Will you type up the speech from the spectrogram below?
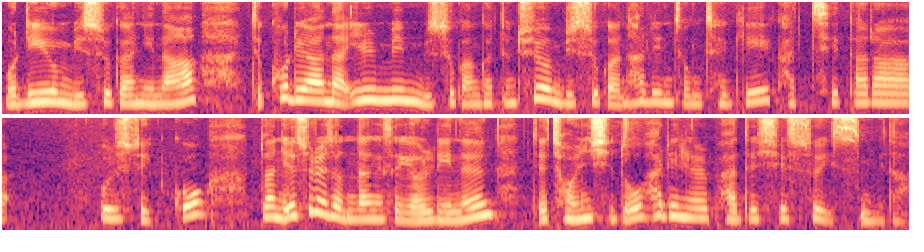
뭐 리움 미술관이나 이제 코리아나 일민 미술관 같은 주요 미술관 할인 정책이 같이 따라 올수 있고 또한 예술의 전당에서 열리는 전시도 할인을 받으실 수 있습니다.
